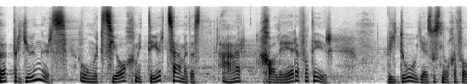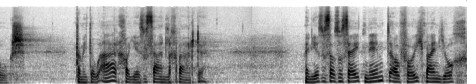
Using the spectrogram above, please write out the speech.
jemand Jüngers unter das Joch mit dir zusammen, dass er kann lernen von dir, wie du Jesus nachfolgst, damit auch er kann Jesus ähnlich werden. Wenn Jesus also sagt, nehmt auf euch mein Joch,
